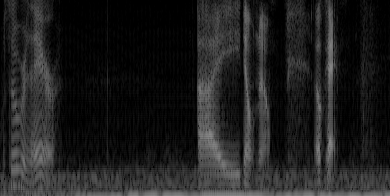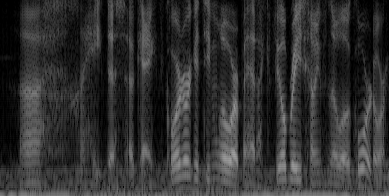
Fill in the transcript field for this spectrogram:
What's over there? I don't know. Okay. Uh, I hate this. Okay, the corridor gets even lower up ahead. I can feel a breeze coming from the low corridor.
